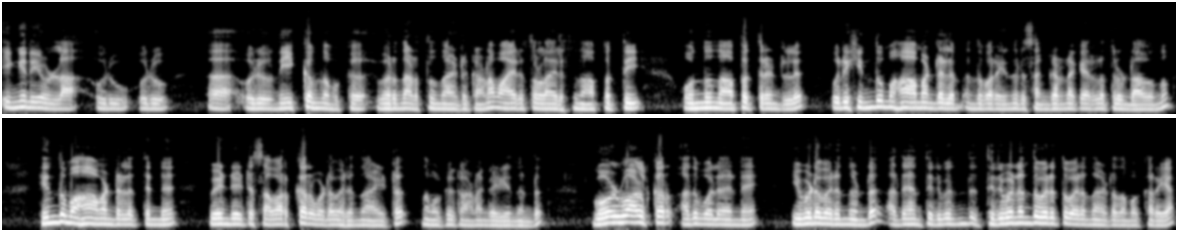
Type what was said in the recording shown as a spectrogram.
ഇങ്ങനെയുള്ള ഒരു ഒരു ഒരു നീക്കം നമുക്ക് ഇവർ നടത്തുന്നതായിട്ട് കാണാം. ആയിരത്തി തൊള്ളായിരത്തി നാൽപ്പത്തി ഒന്ന് നാൽപ്പത്തിരണ്ടിൽ ഒരു ഹിന്ദു മഹാമണ്ഡലം എന്ന് പറയുന്നൊരു സംഘടന കേരളത്തിലുണ്ടാകുന്നു. ഹിന്ദു മഹാമണ്ഡലത്തിന് വേണ്ടിയിട്ട് സവർക്കർ ഇവിടെ വരുന്നതായിട്ട് നമുക്ക് കാണാൻ കഴിയുന്നുണ്ട്. ഗോൾവാൾക്കർ അതുപോലെ തന്നെ ഇവിടെ വരുന്നുണ്ട്. അദ്ദേഹം തിരുവനന്ത തിരുവനന്തപുരത്ത് വരുന്നതായിട്ട് നമുക്കറിയാം.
